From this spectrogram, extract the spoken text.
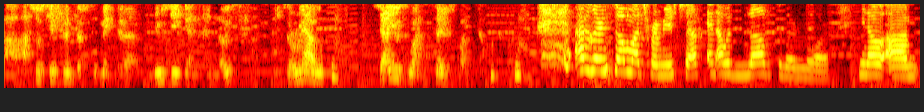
a association just to make uh, music and, and noise. It's a real No. serious one, serious one. Yeah. I've learned so much from you, chef, and I would love to learn more. You know, um,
